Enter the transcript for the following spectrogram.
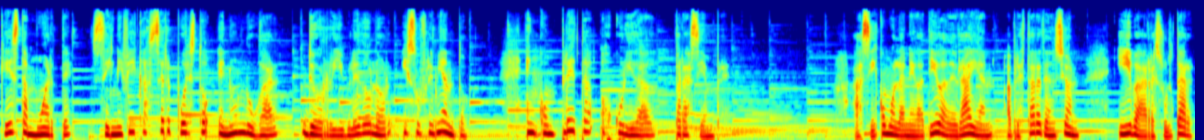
que esta muerte significa ser puesto en un lugar de horrible dolor y sufrimiento en completa oscuridad para siempre. Así como la negativa de Brian a prestar atención iba a resultar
